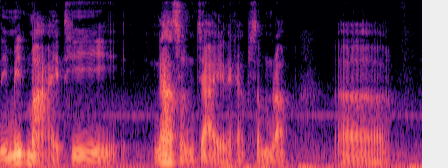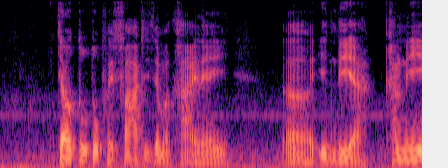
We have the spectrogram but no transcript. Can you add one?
นิมิตหมายที่น่าสนใจนะครับสำหรับ จ้าตุ๊กๆไฟฟ้าที่จะมาขายในอออินเดียคันนี้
